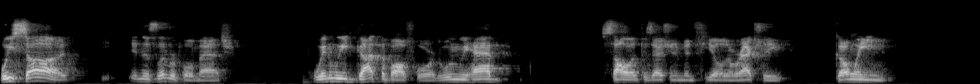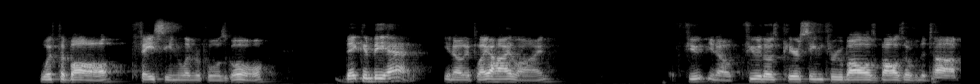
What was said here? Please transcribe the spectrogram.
We saw in this Liverpool match when we got the ball forward, when we had solid possession in midfield and we're actually going with the ball facing Liverpool's goal, they can be had. You know, they play a high line. A few, you know, few of those piercing through balls, balls over the top.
